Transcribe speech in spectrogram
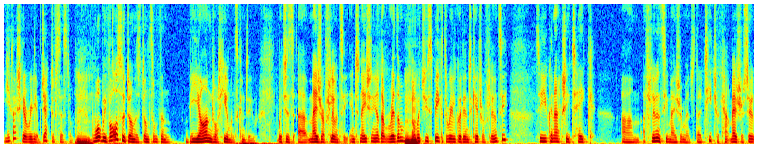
you can actually get a really objective system. Mm. What we've also done is done something beyond what humans can do, which is uh, measure fluency, intonation. You know that rhythm of which you speak. It's a really good indicator of fluency. So you can actually take um, a fluency measurement that a teacher can't measure. So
